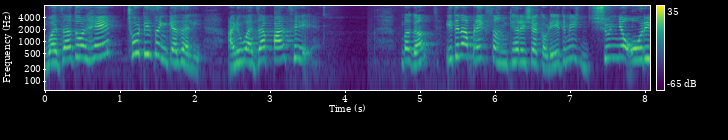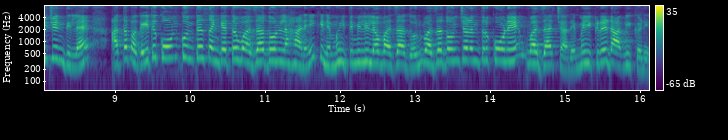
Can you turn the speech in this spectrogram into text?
वजा दोन हे छोटी संख्या झाली आणि वजा पाच हे बघा इथे ना आपण एक संख्या रेषा काढूया. इथे मी शून्य ओरिजिन दिलं आहे आता बघा इथे कोणकोणत्या संख्या तर वजा दोन लहान आहे की नाही? मग इथे मी लिहिलं वजा दोन. वजा दोनच्या नंतर कोण आहे? वजा चार आहे. मग इकडे डावीकडे.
